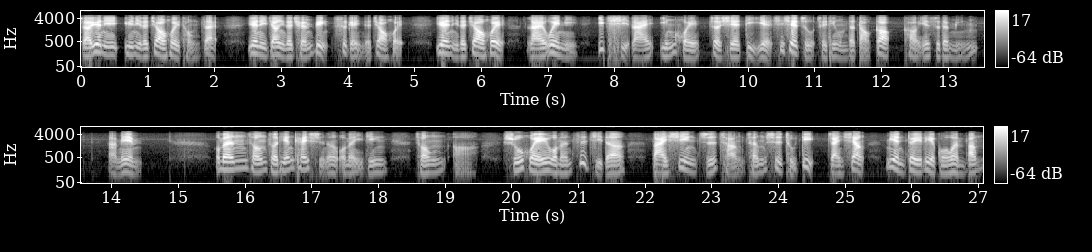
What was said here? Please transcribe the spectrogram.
这愿你与你的教会同在，愿你将你的权柄赐给你的教会，愿你的教会来为你。一起来赢回这些地业，谢谢主垂听我们的祷告，靠耶稣的名，阿门。我们从昨天开始呢，我们已经从啊赎回我们自己的百姓、职场、城市、土地，转向面对列国万邦。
